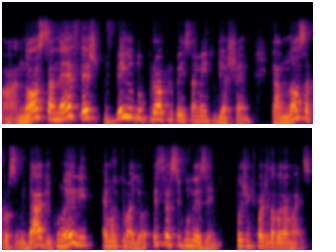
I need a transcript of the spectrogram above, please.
a nossa nefesh veio do próprio pensamento de Hashem. A nossa proximidade com ele é muito maior. Esse é o segundo exemplo. Depois a gente pode elaborar mais.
